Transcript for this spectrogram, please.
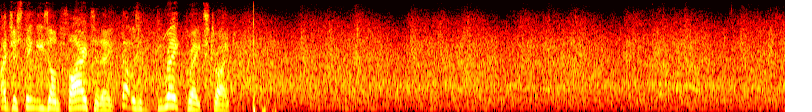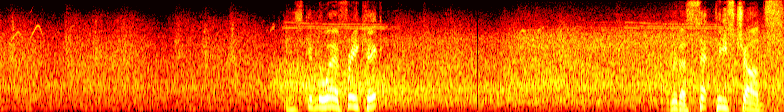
I just think he's on fire today. That was a great, great strike. He's given away a free kick. With a set-piece chance.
